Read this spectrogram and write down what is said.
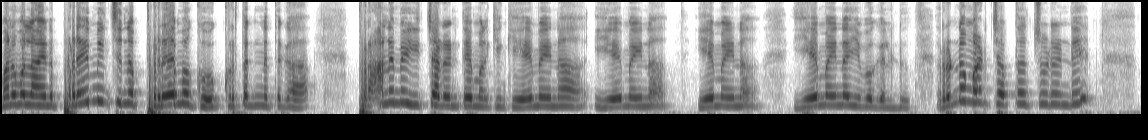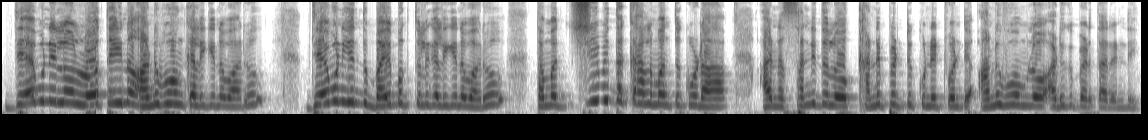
మనమల్ని ఆయన ప్రేమించిన ప్రేమకు కృతజ్ఞతగా ప్రాణమే ఇచ్చాడంటే మనకి ఇంక ఏమైనా ఏమైనా ఏమైనా ఏమైనా ఇవ్వగలడు. రెండో మాట చెప్తాను చూడండి. దేవునిలో లోతైన అనుభవం కలిగిన వారు దేవుని ఎందు భయభక్తులు కలిగిన వారు తమ జీవిత కాలమంతా కూడా ఆయన సన్నిధిలో కనిపెట్టుకునేటువంటి అనుభవంలో అడుగు పెడతారండి.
